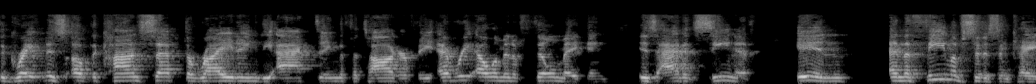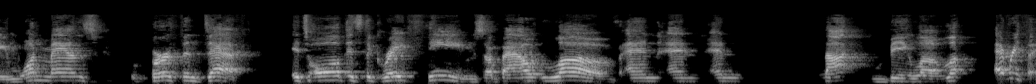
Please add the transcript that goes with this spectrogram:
The greatness of the concept, the writing, the acting, the photography, every element of filmmaking is at its zenith in, and the theme of Citizen Kane, one man's birth and death. It's all, it's the great themes about love and, and, and not being loved, love, everything.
